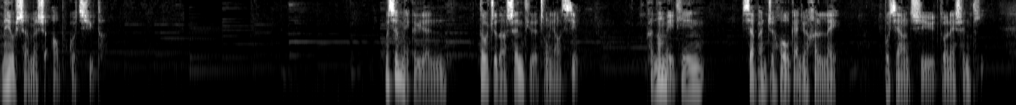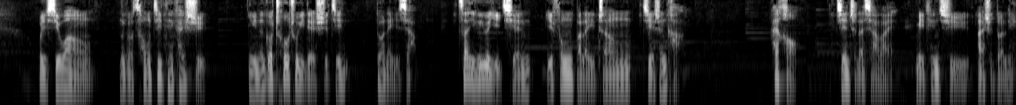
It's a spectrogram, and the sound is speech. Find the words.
没有什么是熬不过去的。我想每个人都知道身体的重要性。可能每天下班之后感觉很累，不想去锻炼身体。我也希望能够从今天开始，你能够抽出一点时间锻炼一下。在一个月以前，一封办了一张健身卡。还好，坚持了下来，每天去按时锻炼。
